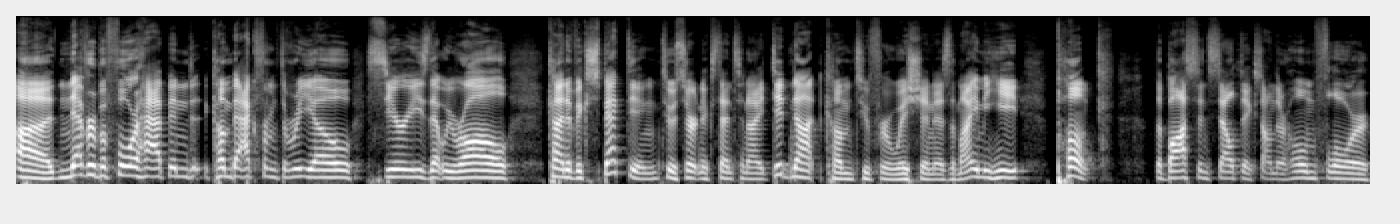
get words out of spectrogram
uh, never before happened comeback from 3-0 series that we were all kind of expecting to a certain extent tonight did not come to fruition as the Miami Heat punk the Boston Celtics on their home floor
